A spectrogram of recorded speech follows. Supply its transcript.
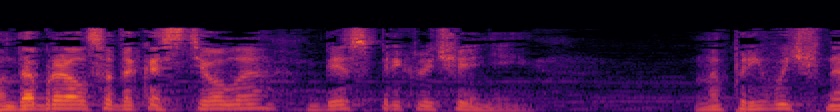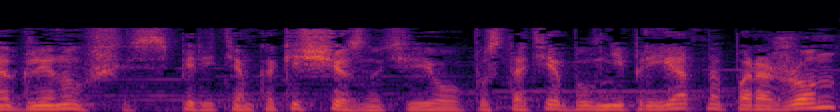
Он добрался до костела без приключений но привычно оглянувшись перед тем, как исчезнуть в его пустоте, был неприятно поражен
